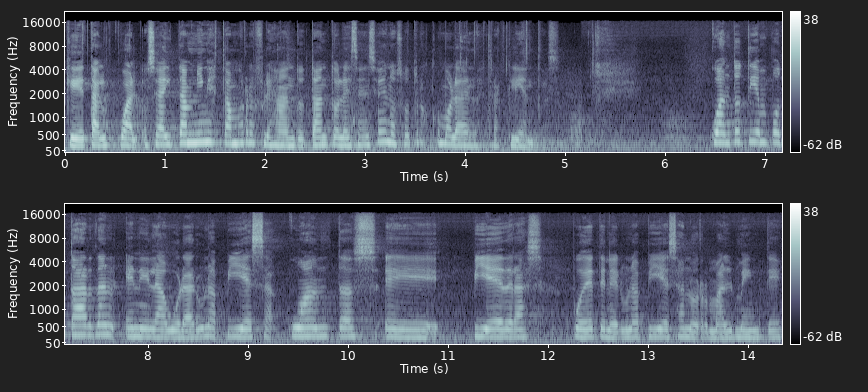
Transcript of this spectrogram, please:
quede tal cual. O sea, ahí también estamos reflejando tanto la esencia de nosotros como la de nuestras clientes. ¿Cuánto tiempo tardan en elaborar una pieza? ¿Cuántas eh, piedras puede tener una pieza normalmente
